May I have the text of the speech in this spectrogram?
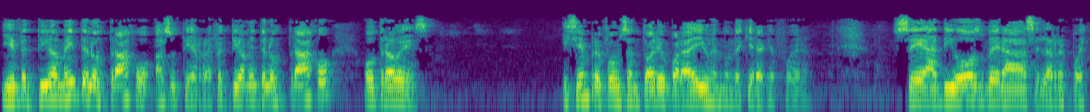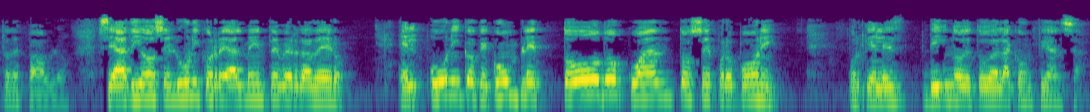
Y efectivamente los trajo a su tierra, efectivamente los trajo otra vez. Y siempre fue un santuario para ellos en donde quiera que fuera. Sea Dios veraz en la respuesta de Pablo. Sea Dios el único realmente verdadero. El único que cumple todo cuanto se propone porque Él es digno de toda la confianza.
